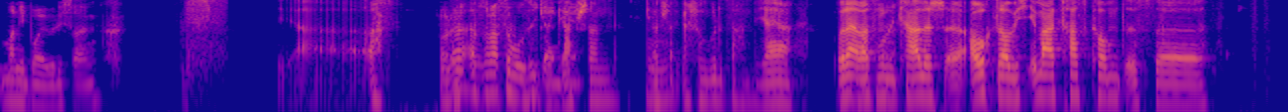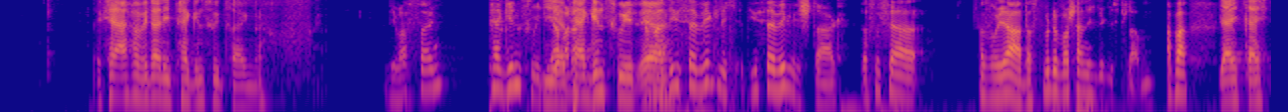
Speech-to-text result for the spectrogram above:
Moneyboy, würde ich sagen. Ja, Oder? Also, was für Musik gab eigentlich. schon, gab Mhm. schon, gab schon gute Sachen. Ja, ja. Oder was musikalisch äh, auch, glaube ich, immer krass kommt, ist, äh, wir können einfach wieder die Pergin Suite zeigen, ne? Die was zeigen? Per Ginsuite, Die ja, äh, aber, das, Suite, ja. aber die ist ja wirklich, die ist ja wirklich stark. Das ist ja, also ja, das würde wahrscheinlich wirklich klappen. Aber Ja, ich, ja, ich,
